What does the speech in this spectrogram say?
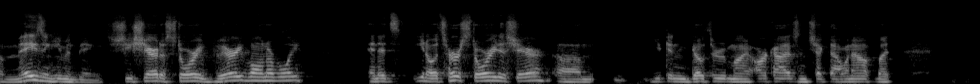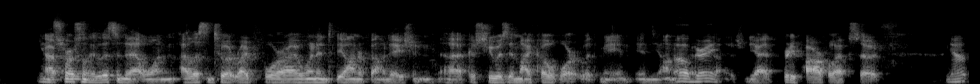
amazing human being. She shared a story very vulnerably, and it's you know it's her story to share. Um, you can go through my archives and check that one out. But you know, I personally was, listened to that one. I listened to it right before I went into the Honor Foundation because uh, she was in my cohort with me in, in the Honor oh, great. Foundation. Yeah, pretty powerful episode. Yep.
